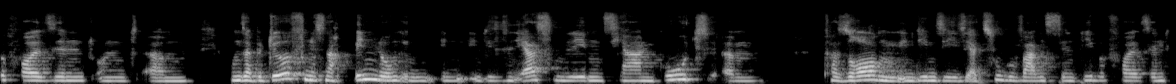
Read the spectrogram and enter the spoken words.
liebevoll sind und ähm, unser Bedürfnis nach Bindung in, in, in diesen ersten Lebensjahren gut ähm, versorgen, indem sie sehr zugewandt sind, liebevoll sind,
